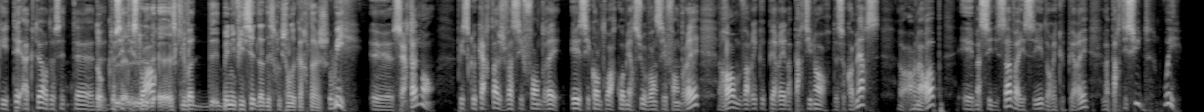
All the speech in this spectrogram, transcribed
qui était acteur de cette, euh, de, de cette le- histoire. Est-ce qu'il va bénéficier de la destruction de Carthage? Oui, euh, certainement. Puisque Carthage va s'effondrer et ses comptoirs commerciaux vont s'effondrer, Rome va récupérer la partie nord de ce commerce euh, en Europe et Massinissa va essayer de récupérer la partie sud. Oui,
